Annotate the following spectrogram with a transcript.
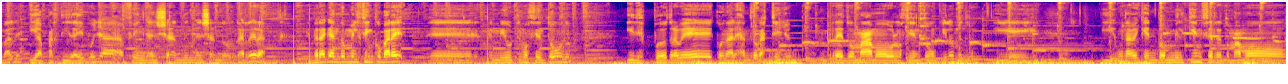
¿vale? Y a partir de ahí pues ya fui enganchando, enganchando carreras. Es verdad que en 2005 paré eh, en mi último 101 y después otra vez con Alejandro Castillo retomamos los 101 kilómetros. Y, una vez que en 2015 retomamos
